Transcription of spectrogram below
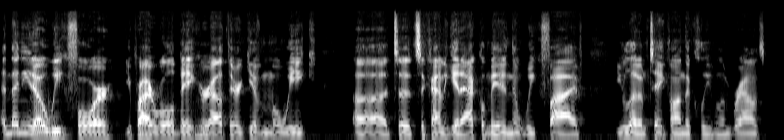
And then you know, week four, you probably roll Baker mm-hmm. out there, give him a week uh, uh, to to kind of get acclimated, and then week five, you let him take on the Cleveland Browns.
